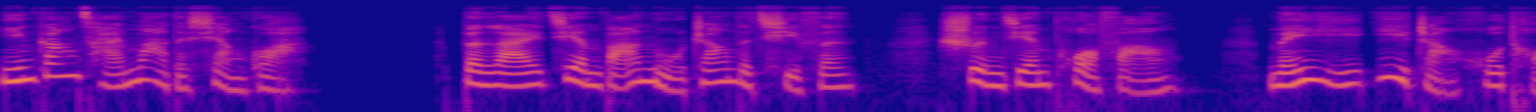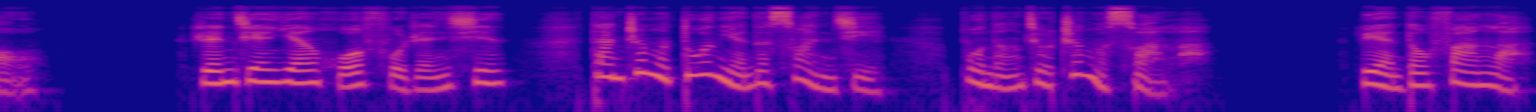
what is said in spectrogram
您刚才骂的像挂。”本来剑拔弩张的气氛瞬间破防。梅姨一掌呼头：“人间烟火抚人心，但这么多年的算计不能就这么算了。”脸都翻了，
